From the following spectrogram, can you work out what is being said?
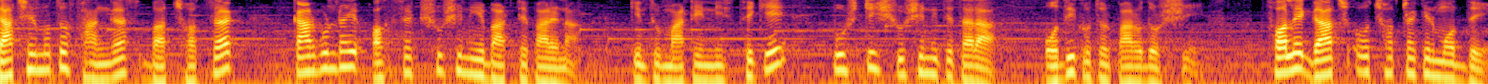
গাছের মতো ফাঙ্গাস বা ছত্রাক কার্বন ডাই অক্সাইড শুষে নিয়ে বাড়তে পারে না। কিন্তু মাটির নিচ থেকে পুষ্টি শুষে নিতে তারা অধিকতর পারদর্শী। ফলে গাছ ও ছত্রাকের মধ্যে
